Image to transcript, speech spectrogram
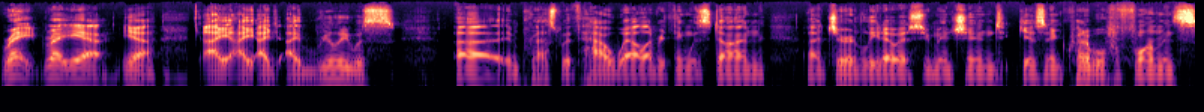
Right, right, yeah, yeah. I, I, I, I really was uh, impressed with how well everything was done. Uh, Jared Leto, as you mentioned, gives an incredible performance.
